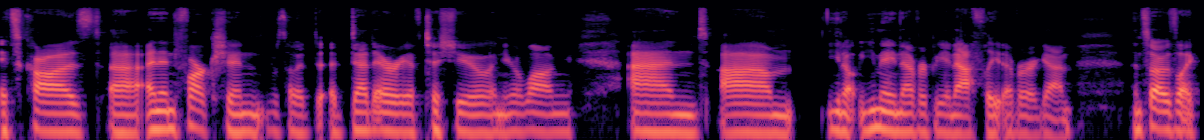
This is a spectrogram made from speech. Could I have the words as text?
It's caused uh, an infarction, so a, a, dead area of tissue in your lung, and um, you know you may never be an athlete ever again. And so I was like,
